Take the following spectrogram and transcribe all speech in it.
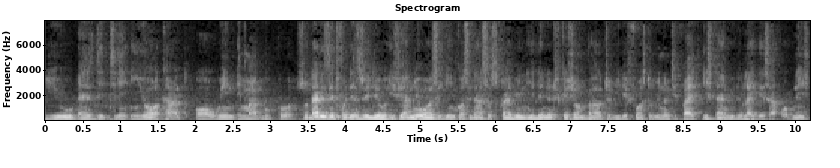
USDT in your account or win a MacBook Pro. So that is it for this video. If you are new once again, consider subscribing, hit the notification bell to be the first to be notified each time video like this are published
